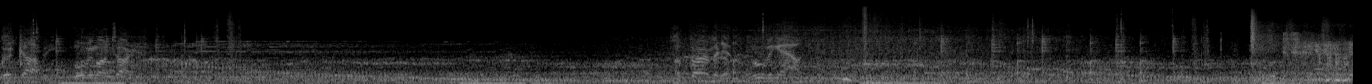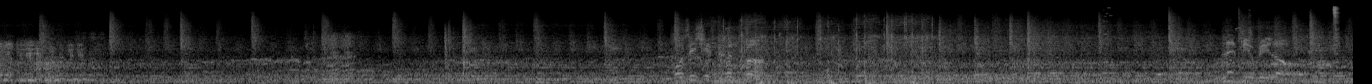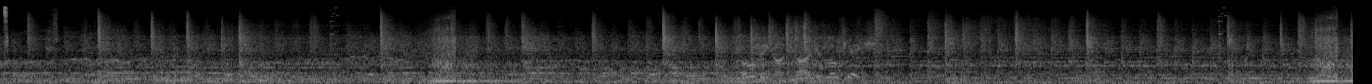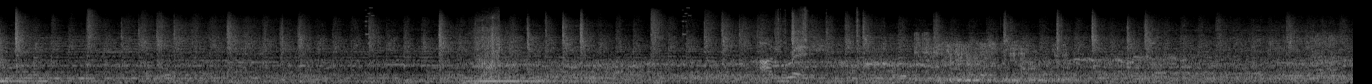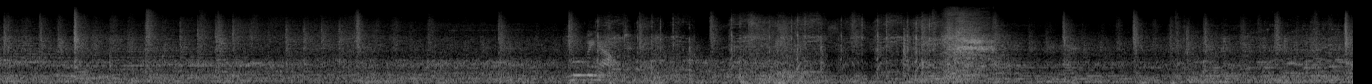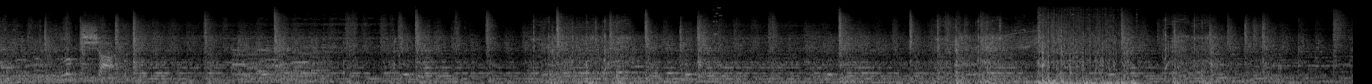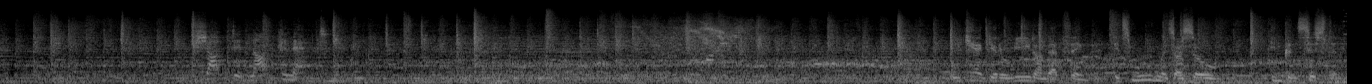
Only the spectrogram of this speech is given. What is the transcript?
Good copy. Moving on target. Affirmative. Moving out. Position confirmed. Did not connect. We can't get a read on that thing. Its movements are so inconsistent.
